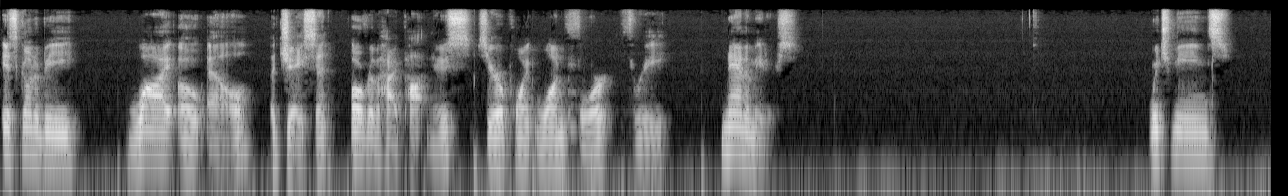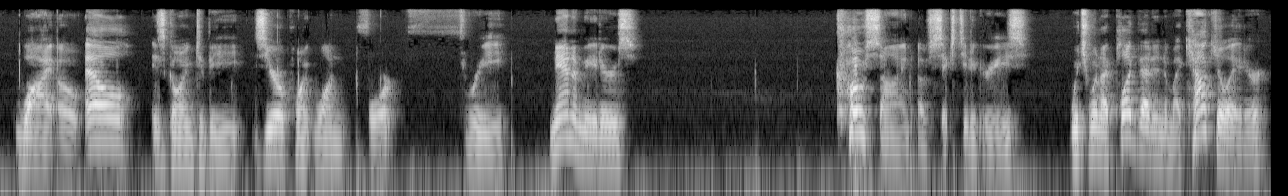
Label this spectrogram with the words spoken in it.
is going to be YOL, adjacent, over the hypotenuse, 0.143 nanometers. Which means YOL is going to be 0.143 nanometers cosine of 60 degrees, which when I plug that into my calculator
